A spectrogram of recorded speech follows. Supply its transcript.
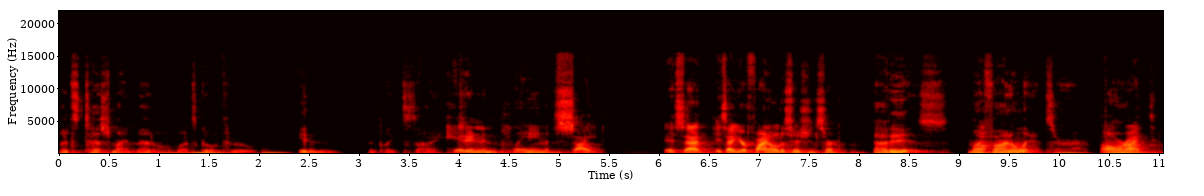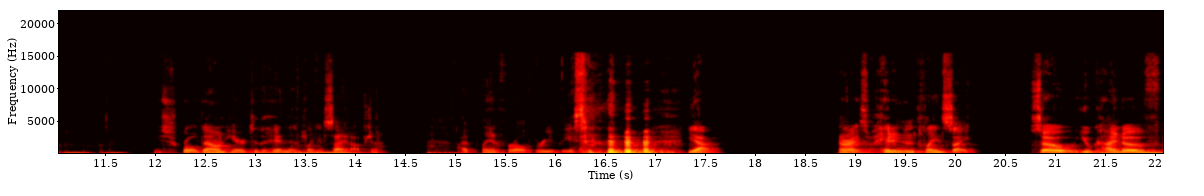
Let's test my mettle. Let's go through hidden in plain sight. Hidden in plain sight. Is that is that your final decision, sir? That is my final answer. All right. Let me scroll down here to the hidden in plain sight option. I plan for all three of these. yeah. All right. So hidden in plain sight. So you kind of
